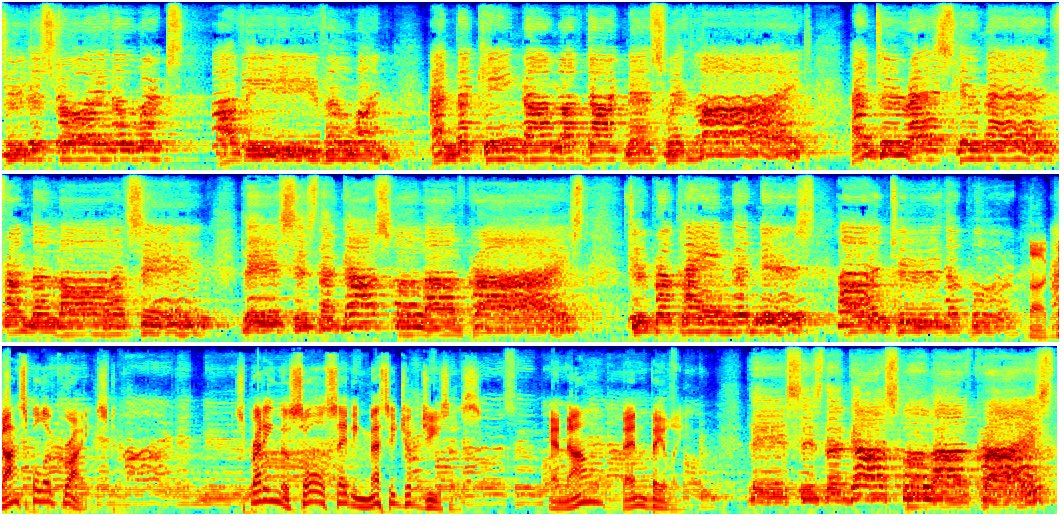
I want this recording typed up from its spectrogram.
to destroy the works of the evil one, and the kingdom of darkness with light, and to rescue men from the law of sin. This is the gospel of Christ, to proclaim good news unto the poor. The Gospel of Christ, spreading the soul saving message of Jesus. And now, Ben Bailey. This is the gospel of Christ.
